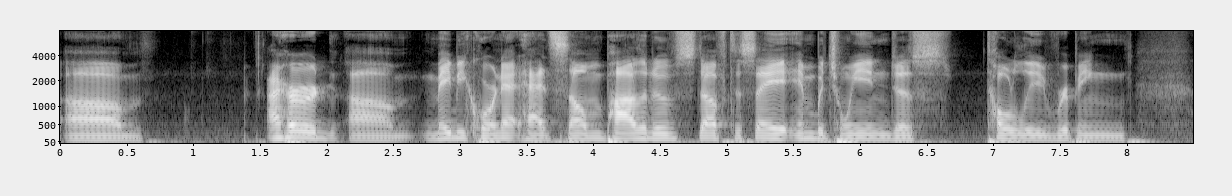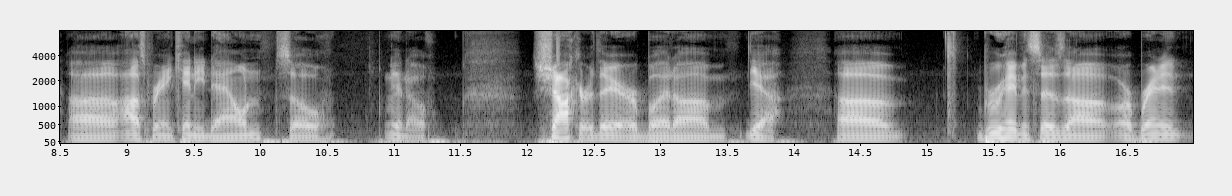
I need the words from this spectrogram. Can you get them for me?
Um I heard um, maybe Cornette had some positive stuff to say in between just totally ripping uh, Ospreay and Kenny down. So, you know, shocker there. But um, yeah, uh, Brewhaven says, uh, or Brandon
